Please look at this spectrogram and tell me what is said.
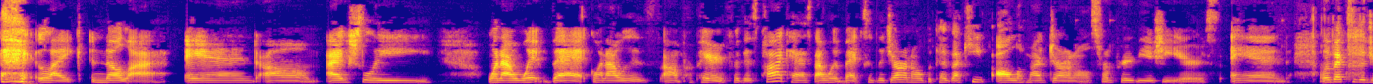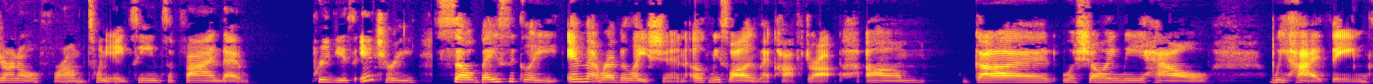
like no lie. And um I actually when I went back, when I was um, preparing for this podcast, I went back to the journal because I keep all of my journals from previous years. And I went back to the journal from 2018 to find that previous entry. So basically, in that revelation of me swallowing that cough drop, um, God was showing me how we hide things.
